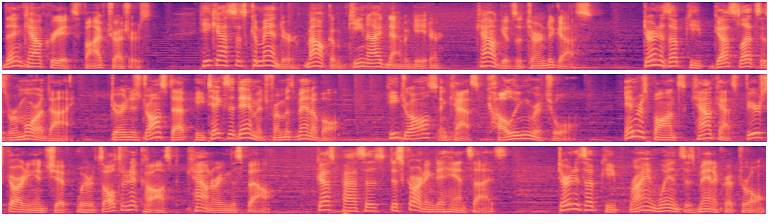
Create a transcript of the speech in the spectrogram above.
Then Cal creates 5 treasures. He casts his commander, Malcolm, Keen Eyed Navigator. Cal gives a turn to Gus. During his upkeep, Gus lets his Remora die. During his draw step, he takes a damage from his Mana Vault. He draws and casts Culling Ritual. In response, Cal casts Fierce Guardianship with its alternate cost, countering the spell. Gus passes, discarding to hand size. During his upkeep, Ryan wins his Mana Crypt roll.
